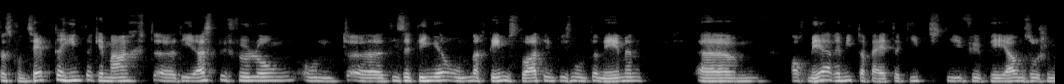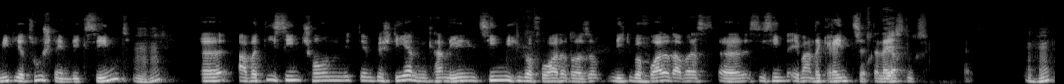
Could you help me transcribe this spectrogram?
das Konzept dahinter gemacht, äh, die Erstbefüllung und äh, diese Dinge. Und nachdem es dort in diesem Unternehmen ähm, auch mehrere Mitarbeiter gibt, die für PR und Social Media zuständig sind, mhm. äh, aber die sind schon mit den bestehenden Kanälen ziemlich überfordert, also nicht überfordert, aber äh, sie sind eben an der Grenze der Leistungsfähigkeit. Ja. Mhm.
